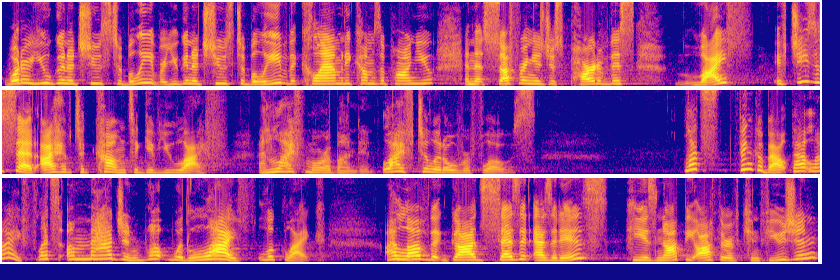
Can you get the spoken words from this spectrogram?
What are you going to choose to believe? Are you going to choose to believe that calamity comes upon you and that suffering is just part of this life? If Jesus said, I have to come to give you life and life more abundant, life till it overflows, let's think about that life. Let's imagine what would life look like I love that God says it as it is. He is not the author of confusion.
